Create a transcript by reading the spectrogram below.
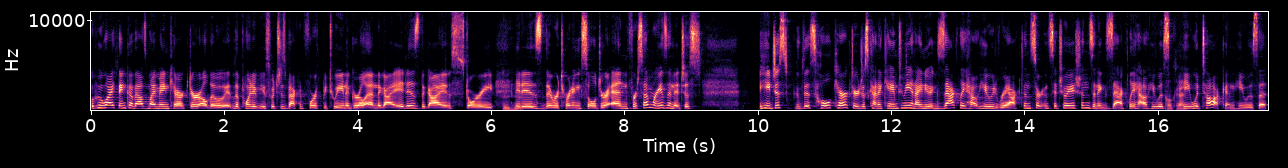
who I think of as my main character, although the point of view switches back and forth between a girl and a guy, it is the guy's story. Mm-hmm. It is the returning soldier. And for some reason, it just, he just, this whole character just kind of came to me, and I knew exactly how he would react in certain situations and exactly how he was, Okay. he would talk. And he was a,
